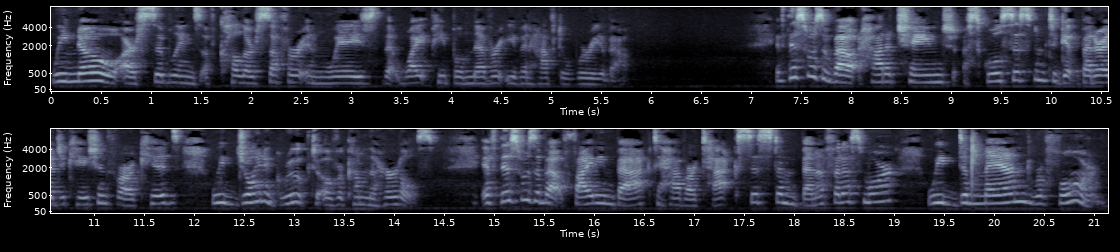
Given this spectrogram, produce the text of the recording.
We know our siblings of color suffer in ways that white people never even have to worry about. If this was about how to change a school system to get better education for our kids, we'd join a group to overcome the hurdles. If this was about fighting back to have our tax system benefit us more, we'd demand reform.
